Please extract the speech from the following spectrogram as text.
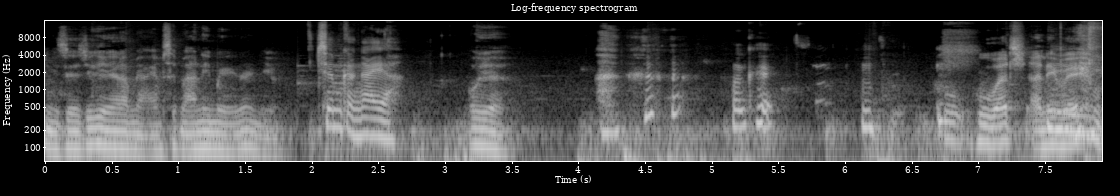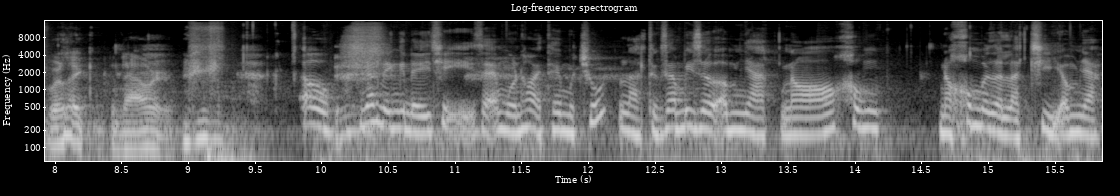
ngày xưa trước khi làm nhạc em xem anime rất là nhiều. Xem cả ngày à? Oh yeah ok. Who, who watch anime ừ. for like an hour? Oh nhắc đến cái đấy chị sẽ muốn hỏi thêm một chút là thực ra bây giờ âm nhạc nó không nó không bao giờ là chỉ âm nhạc.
